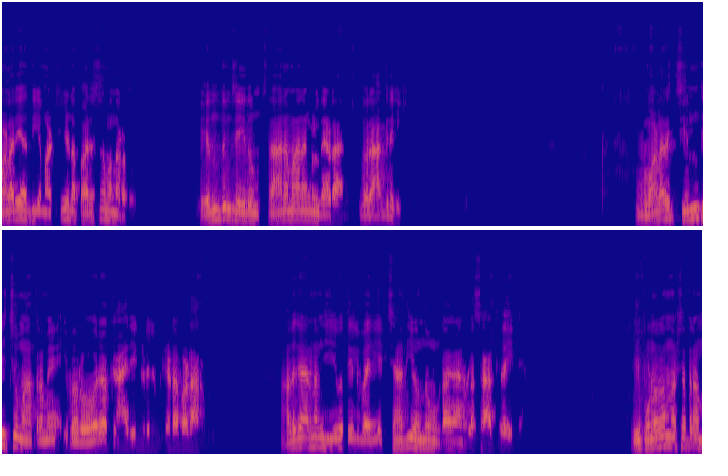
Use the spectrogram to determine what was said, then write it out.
വളരെയധികം അക്ഷീണ പരിശ്രമം നടത്തും. എന്തും ചെയ്തും സ്ഥാനമാനങ്ങൾ നേടാൻ ഇവർ ആഗ്രഹിക്കും. വളരെ ചിന്തിച്ചു മാത്രമേ ഇവർ ഓരോ കാര്യങ്ങളിലും ഇടപെടാറുള്ളൂ. അത് കാരണം ജീവിതത്തിൽ വലിയ ചതിയൊന്നും ഉണ്ടാകാനുള്ള സാധ്യതയില്ല. ഈ പുണർവം നക്ഷത്രം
